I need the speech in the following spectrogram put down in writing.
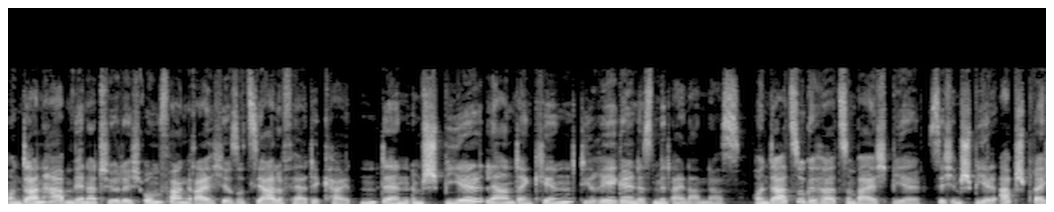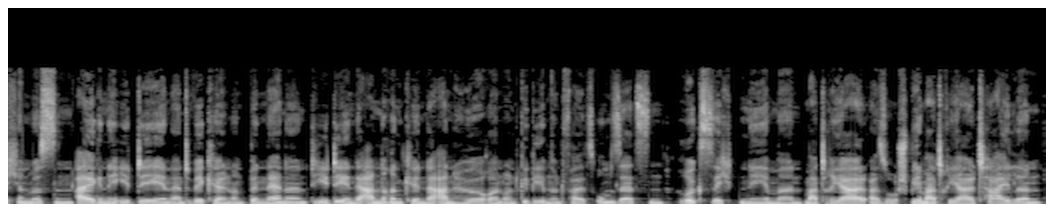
Und dann haben wir natürlich umfangreiche soziale Fertigkeiten, denn im Spiel lernt dein Kind die Regeln des Miteinanders. Und dazu gehört zum Beispiel, sich im Spiel absprechen müssen, eigene Ideen entwickeln und benennen, die Ideen der anderen Kinder anhören und gegebenenfalls umsetzen, Rücksicht nehmen, Material, also Spielmaterial teilen,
